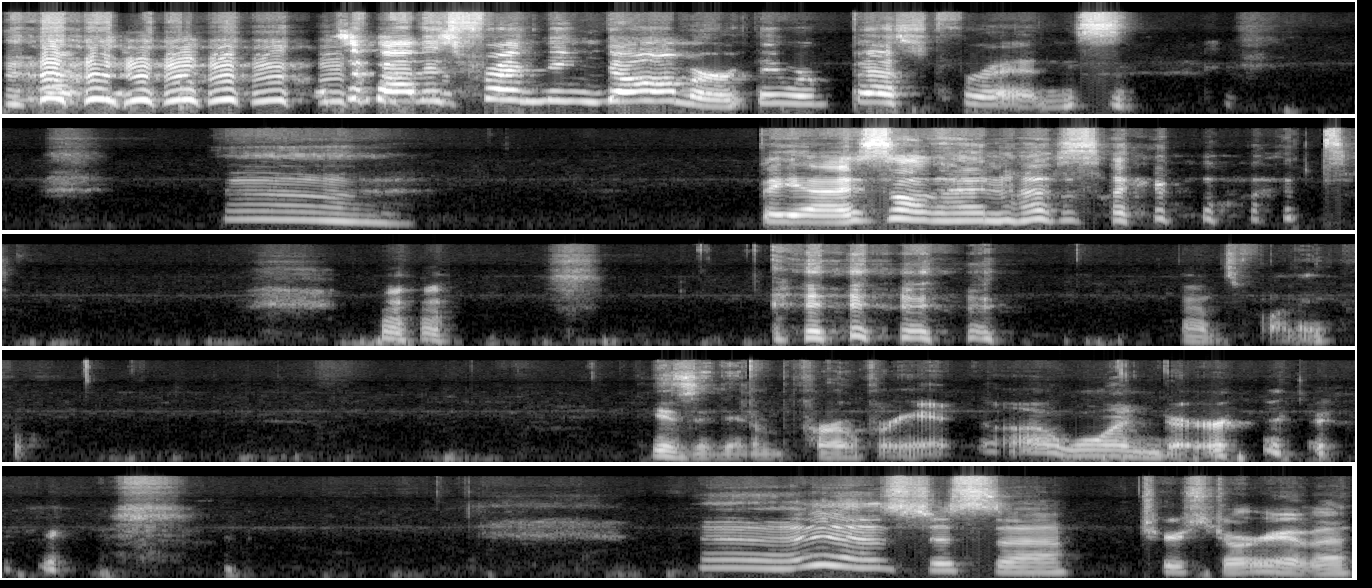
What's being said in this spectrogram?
It's about his friend named Dahmer. They were best friends. but yeah, I saw that and I was like, what? That's funny. Is it inappropriate? I wonder. Uh, yeah, it's just a true story of a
